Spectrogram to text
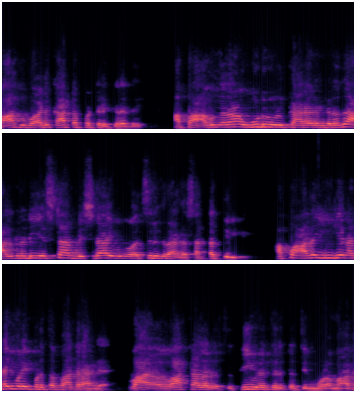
பாகுபாடு காட்டப்பட்டிருக்கிறது. அப்ப அவங்கதான் ஊடுருவல்காரர்ன்றது ஆல்ரெடி எஸ்டாப்ளிஷ்டா இவங்க வச்சிருக்கிறாங்க சட்டத்தில். அப்ப அதை இங்கே நடைமுறைப்படுத்த பாக்குறாங்க. வா வாக்காளர் தீவிர திருத்தத்தின் மூலமாக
